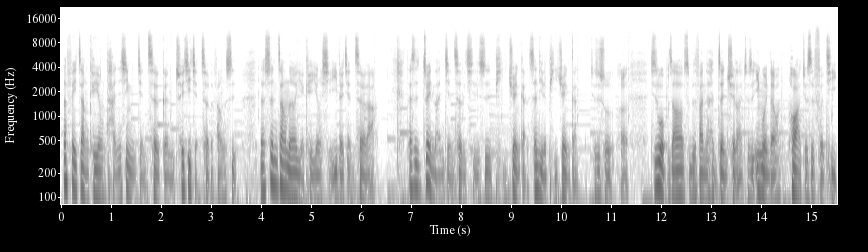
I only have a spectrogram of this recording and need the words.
那肺脏可以用弹性检测跟吹气检测的方式；那肾脏呢，也可以用血液的检测啦。但是最难检测的其实是疲倦感，身体的疲倦感，就是说，呃。其实我不知道是不是翻得很正确啦，就是英文的话就是 fatigue。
